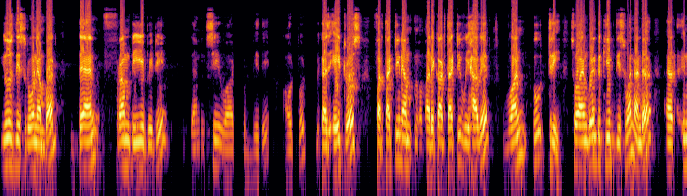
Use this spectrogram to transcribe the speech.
use this row number then from dept then see what would be the output? Because 8 rows for 30 num uh, record 30 we have a 1 2 3 so i am going to keep this one and uh, in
